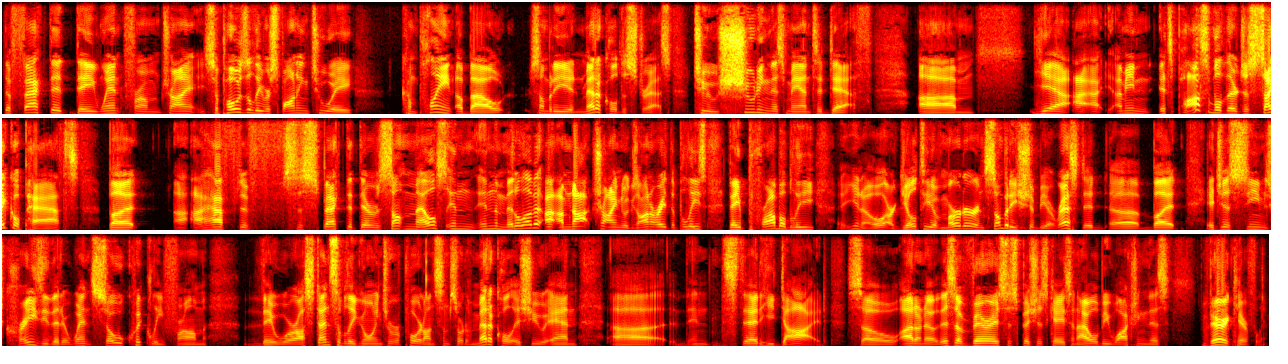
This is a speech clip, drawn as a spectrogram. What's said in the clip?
the fact that they went from trying supposedly responding to a complaint about somebody in medical distress to shooting this man to death. Um, yeah, I, I mean, it's possible they're just psychopaths, but I have to f- suspect that there was something else in in the middle of it. I, am not trying to exonerate the police. They probably, you know, are guilty of murder, and somebody should be arrested. Uh, but it just seems crazy that it went so quickly from they were ostensibly going to report on some sort of medical issue, and uh, instead he died. So I don't know. This is a very suspicious case, and I will be watching this very carefully.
